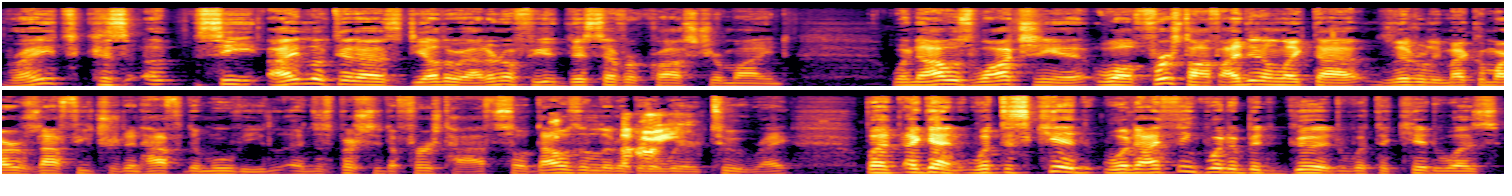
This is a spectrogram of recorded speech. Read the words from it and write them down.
Right? Because, uh, see, I looked at it as the other way. I don't know if you, this ever crossed your mind. When I was watching it, well, first off, I didn't like that literally Michael Myers was not featured in half of the movie, and especially the first half. So that was a little bit weird too, right? But again, with this kid, what I think would have been good with the kid was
